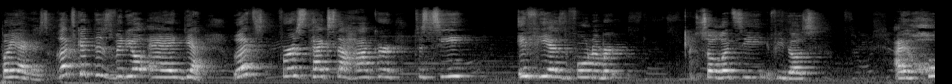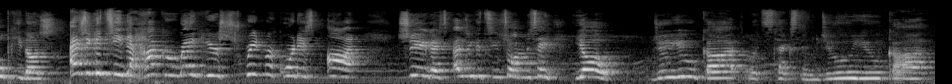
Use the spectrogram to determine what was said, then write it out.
But yeah, guys, let's get this video. And yeah, let's first text the hacker to see if he has the phone number. So let's see if he does. I hope he does. As you can see, the hacker right here, screen record is on. So yeah, guys, as you can see, so I'm gonna say, yo, do you got, let's text him, do you got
